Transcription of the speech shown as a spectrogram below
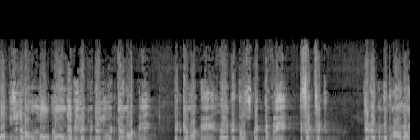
ਔਰ ਤੁਸੀਂ ਜਿਹੜਾ ਹੁਣ ਲਾਅ ਬਣਾਓਗੇ ਵੀ let me tell you it can not be it can not be retrospectively effected ਜਿਹੜੇ ਬੰਦੇ ਗੁਨਾਹਗਾਰ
